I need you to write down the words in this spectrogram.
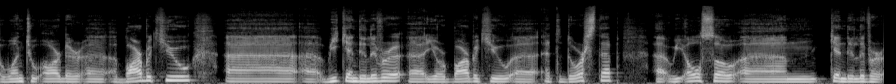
want to order a barbecue, we can deliver your barbecue at the doorstep. we also um, can deliver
